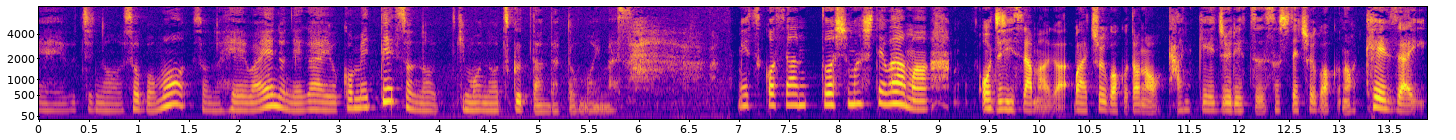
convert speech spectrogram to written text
えー、うちの祖母もその平和への願いを込めてその着物を作ったんだと思います。光子さんとしましては、まあ、おじい様がまあ中国との関係樹立、そして中国の経済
